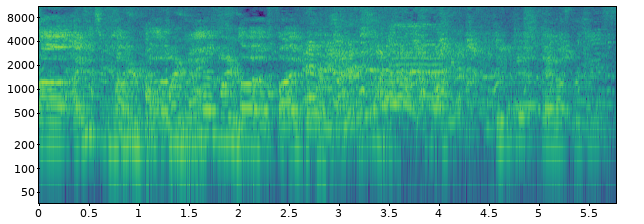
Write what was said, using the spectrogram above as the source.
uh, I need some help. Fireball, uh, can I have fireball, uh, five volunteers? Could you just stand up for a second?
